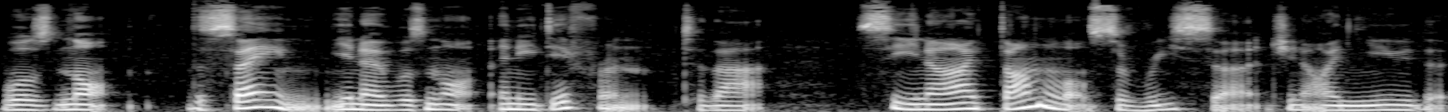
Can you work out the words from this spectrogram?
was not the same, you know, was not any different to that. So, you know, I'd done lots of research. You know, I knew that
